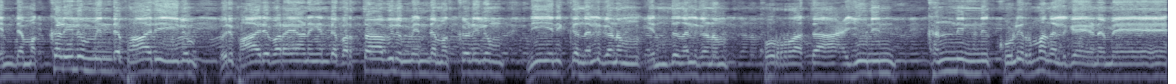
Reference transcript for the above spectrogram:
എന്റെ മക്കളിലും എന്റെ ഭാര്യയിലും ഒരു ഭാര്യ പറയുകയാണെങ്കിൽ എന്റെ ഭർത്താവിലും എന്റെ മക്കളിലും നീ എനിക്ക് നൽകണം. എന്ത് നൽകണം? കണ്ണിന് കുളിർമ നൽകണമേ.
